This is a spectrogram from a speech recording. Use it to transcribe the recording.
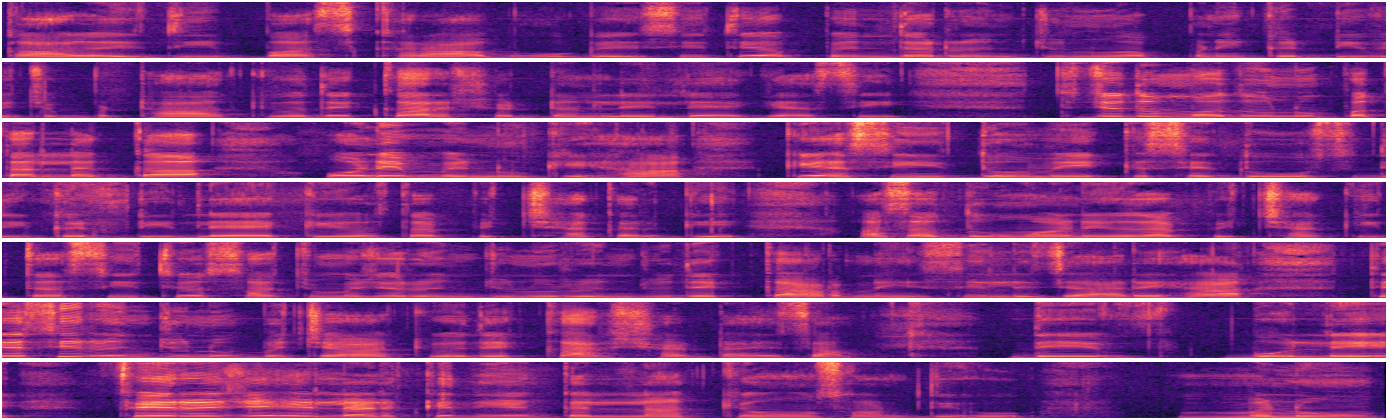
ਕਾਲਜ ਦੀ ਬੱਸ ਖਰਾਬ ਹੋ ਗਈ ਸੀ ਤੇ ਉਪਿੰਦਰ ਰੰਜੂ ਨੂੰ ਆਪਣੀ ਗੱਡੀ ਵਿੱਚ ਬਿਠਾ ਕੇ ਉਹਦੇ ਘਰ ਛੱਡਣ ਲਈ ਲੈ ਗਿਆ ਸੀ। ਤੇ ਜਦੋਂ ਮਧੂ ਨੂੰ ਪਤਾ ਲੱਗਾ, ਉਹਨੇ ਮੈਨੂੰ ਕਿਹਾ ਕਿ ਅਸੀਂ ਦੋਵੇਂ ਕਿਸੇ ਦੋਸਤ ਦੀ ਗੱਡੀ ਲੈ ਕੇ ਉਸ ਦਾ ਪਿੱਛਾ ਗਏ। ਅਸਾਂ ਦੋਵਾਂ ਨੇ ਉਹਦਾ ਪਿੱਛਾ ਕੀਤਾ ਸੀ ਤੇ ਉਹ ਸੱਚਮੁੱਚ ਰੰਜੂ ਨੂੰ ਰੰਜੂ ਦੇ ਘਰ ਨਹੀਂ ਸੀ ਲਿਜਾ ਰਿਹਾ ਤੇ ਅਸੀਂ ਰੰਜੂ ਨੂੰ ਬਚਾ ਕੇ ਉਹਦੇ ਘਰ ਛੱਡ ਆਏ ਸਾਂ। ਦੇਵ ਬੋਲੇ, ਫਿਰ ਅਜਿਹੇ ਲੜਕੇ ਦੀਆਂ ਗੱਲਾਂ ਕਿਉਂ ਸੁਣਦੇ ਹੋ? ਮਨੂ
